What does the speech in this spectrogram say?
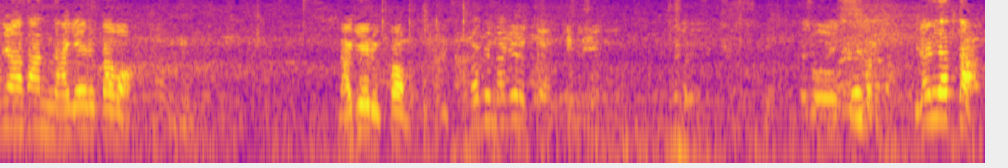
島さん投げるかも。投げるかも。僕投げるって。左だった。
